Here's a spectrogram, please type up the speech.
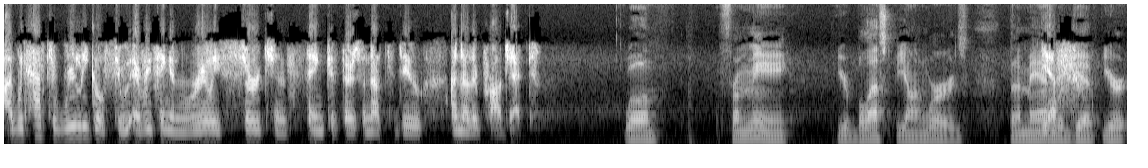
I would have to really go through everything and really search and think if there's enough to do another project. Well, from me, you're blessed beyond words that a man yes. would give your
